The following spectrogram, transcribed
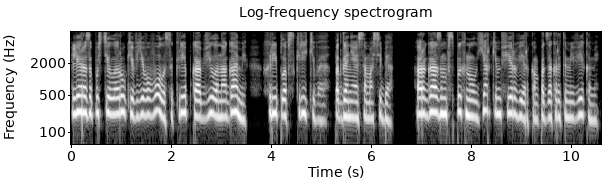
Лера запустила руки в его волосы, крепко обвила ногами, хрипло вскрикивая, подгоняя сама себя. Оргазм вспыхнул ярким фейерверком под закрытыми веками,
